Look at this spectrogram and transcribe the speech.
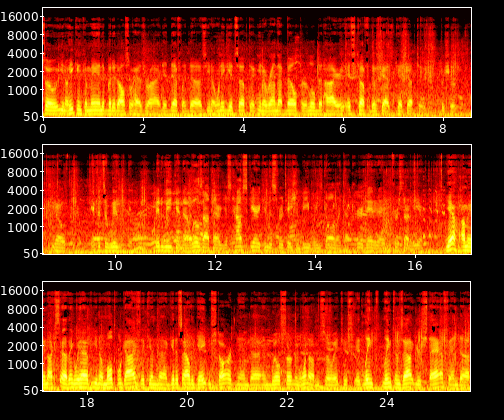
so you know he can command it, but it also has ride. It definitely does. You know, when it gets up to you know around that belt or a little bit higher, it's tough for those guys to catch up to, for sure. You know, if it's a mid midweek and uh, Will's out there, just how scary can this rotation be when he's going like that career day to day, first start of the year? Yeah, I mean, like I said, I think we have you know multiple guys that can uh, get us out of the gate and start, and uh, and Will's certainly one of them. So it just it link, lengthens out your staff, and uh,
